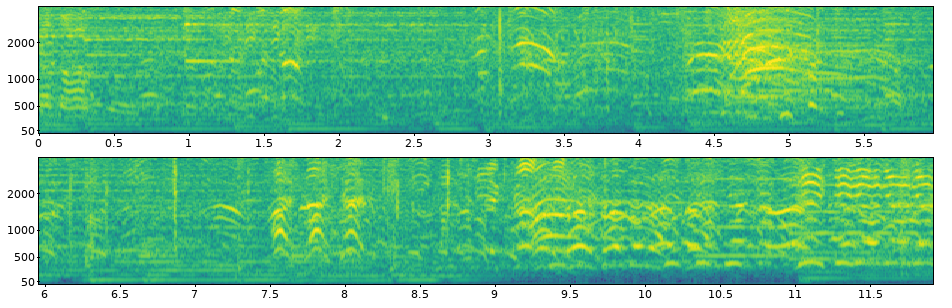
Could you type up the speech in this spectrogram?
Gel daha Hayır, hayır, hayır. Gir, gir, gir, gir, gir, gir.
